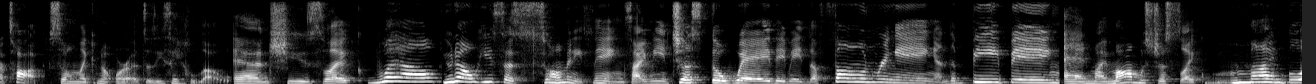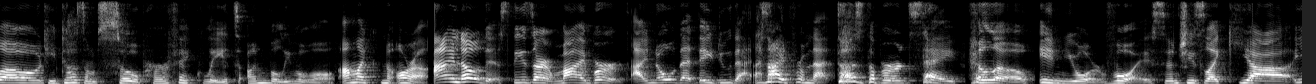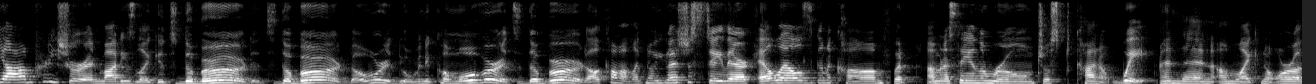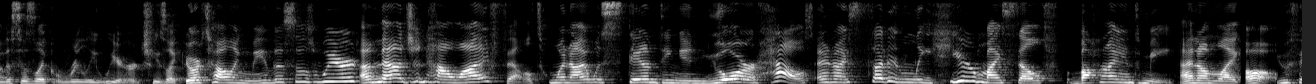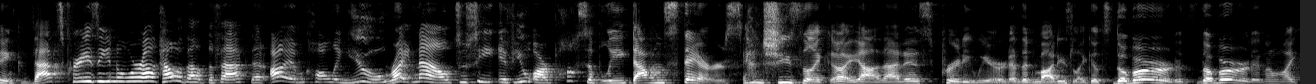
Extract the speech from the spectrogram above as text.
to talk. So I'm like, Nora, does he say hello? And she's like, well, you know, he says so many things. I mean, just the way they made the phone ringing and the beeping. And my mom was just like mind blown. He does them so perfectly. It's unbelievable. I'm like, Noora, I know this. These are my birds. I know that they do that. Aside from that, does the bird say hello? Hello in your voice. And she's like, yeah, yeah, I'm pretty sure. And Madi's like, it's the bird, it's the bird. Don't worry, do you want me to come over? It's the bird. I'll come. I'm like, no, you guys just stay there. LL's gonna come, but I'm gonna stay in the room. Just kind of wait. And then I'm like, no, Aura, this is like really weird. She's like, you're telling me this is weird? Imagine how I felt when I was standing in your house and I suddenly hear myself behind me. And I'm like, oh, you think that's crazy, Nora? How about the fact that I am calling you right now to see if you are possibly downstairs? And she's like, oh yeah, that is pretty weird. And then Madi's like, it's the bird, it's the bird. And I'm like,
